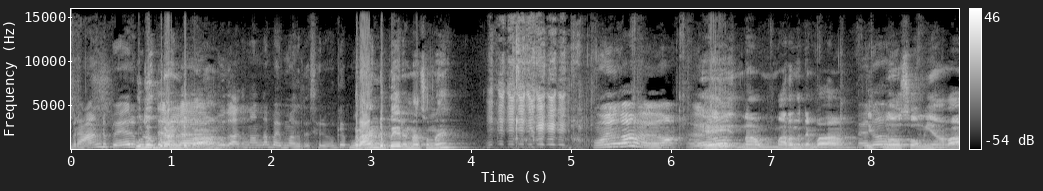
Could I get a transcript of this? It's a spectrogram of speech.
பிராண்ட் பேர் புது brand பா. புது அதனால தான் பயமாகுது சரி ஓகே பிராண்டு பேர் என்ன சொன்னேன் ஏய் நான் மறந்துட்டேன்பா. இக்னோசோமியாவா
